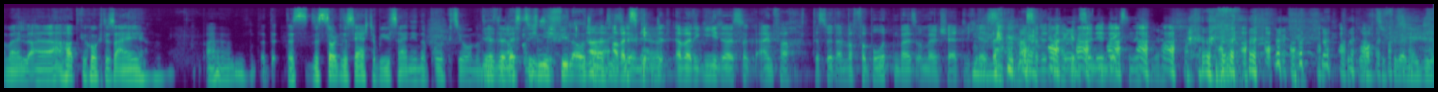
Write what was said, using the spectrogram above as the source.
weil weil äh, hart gekochtes Ei ähm, das, das sollte sehr stabil sein in der Produktion. Ja, da lässt sich nicht viel automatisieren. Aber, das gibt, ja. aber die Gigi, das ist einfach, das wird einfach verboten, weil es umweltschädlich ist. Dann hast du den, da gibt's den Index nicht mehr. du brauchst zu viel Energie.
